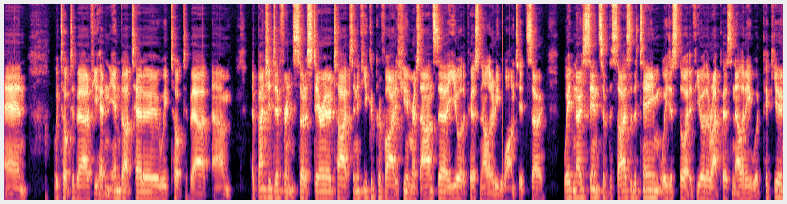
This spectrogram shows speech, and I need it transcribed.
And we talked about if you had an M dot tattoo, we talked about um, a bunch of different sort of stereotypes. And if you could provide a humorous answer, you're the personality you wanted. So we had no sense of the size of the team. We just thought if you're the right personality, we'd pick you.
